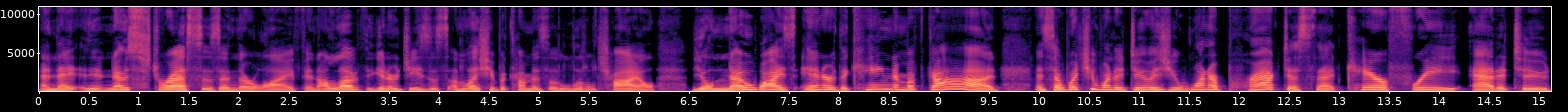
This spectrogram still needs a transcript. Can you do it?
and they you know, no stresses in their life. And I love, you know, Jesus, unless you become as a little child, you'll no wise enter the kingdom of God. And so what you want to do is you want to practice that carefree attitude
